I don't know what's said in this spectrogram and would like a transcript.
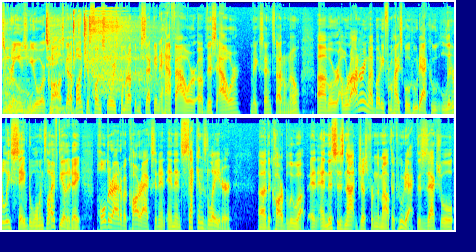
screens your calls. Got a bunch of fun stories coming up in the second half hour of this hour. Makes sense? I don't know. Uh, but we're, we're honoring my buddy from high school, Hudak, who literally saved a woman's life the other day, pulled her out of a car accident, and then seconds later, uh, the car blew up. And, and this is not just from the mouth of Hudak. This is actual,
